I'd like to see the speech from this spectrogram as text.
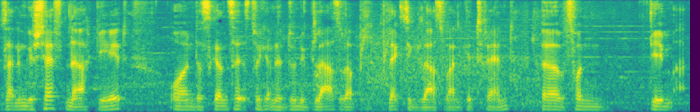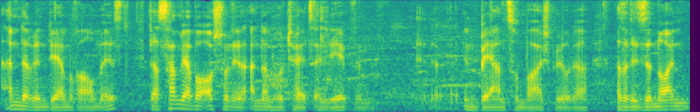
seinem Geschäft nachgeht und das Ganze ist durch eine dünne Glas- oder Plexiglaswand getrennt äh, von dem anderen, der im Raum ist. Das haben wir aber auch schon in anderen Hotels erlebt, in, in Bern zum Beispiel. Oder, also diese neuen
